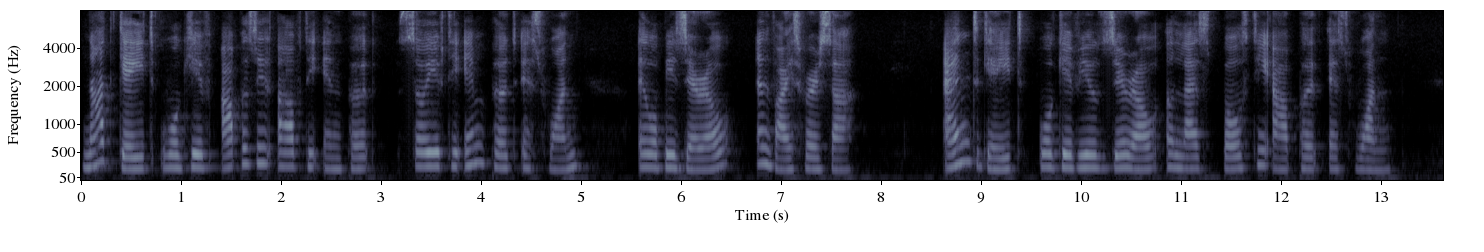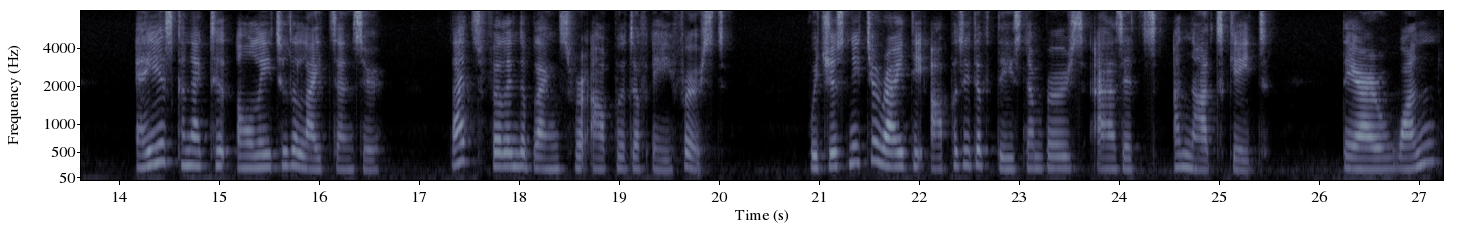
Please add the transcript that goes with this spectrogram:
NOT gate will give opposite of the input so if the input is 1, it will be 0 and vice versa. AND gate will give you 0 unless both the output is 1. A is connected only to the light sensor. Let's fill in the blanks for output of A first. We just need to write the opposite of these numbers as it's a NOT gate. They are 1,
